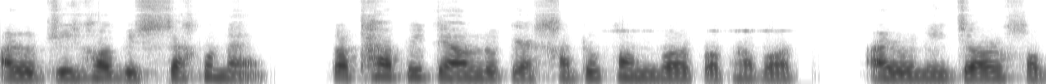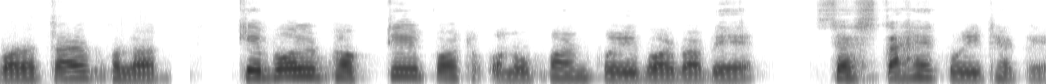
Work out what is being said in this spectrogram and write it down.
আৰু দৃঢ় বিশ্বাসো নাই। তথাপি তেওঁলোকে সাধু সংগৰ প্ৰভাৱত আৰু নিজৰ সবলতাৰ ফলত কেৱল ভক্তিৰ পথ অনুসৰণ কৰিবৰ বাবে চেষ্টাহে কৰি থাকে।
